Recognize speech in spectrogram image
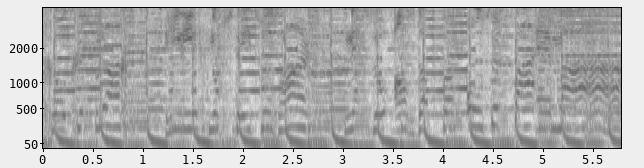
Groot gebracht, hier ligt nog steeds ons hart. Net zoals dat van onze pa en ma.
